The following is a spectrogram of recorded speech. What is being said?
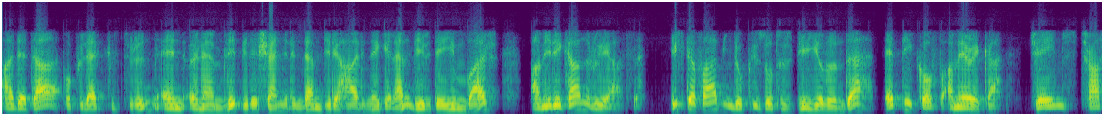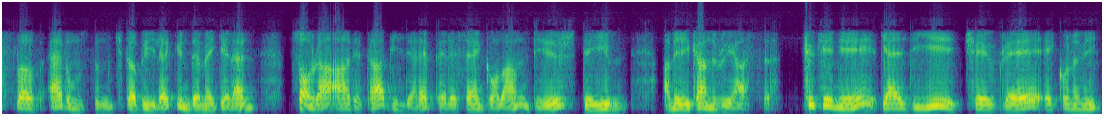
adeta popüler kültürün en önemli bileşenlerinden biri haline gelen bir deyim var. Amerikan rüyası. İlk defa 1931 yılında Epic of America, James Truslove Adams'ın kitabıyla gündeme gelen, sonra adeta dillere pelesenk olan bir deyim, Amerikan rüyası. Kökeni, geldiği çevre, ekonomik,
